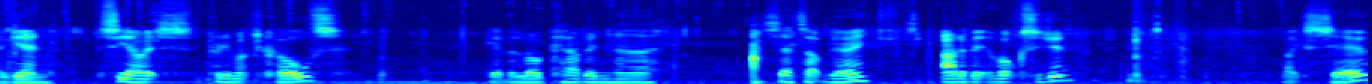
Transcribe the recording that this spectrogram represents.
Again, see how it's pretty much coals. Get the log cabin uh, setup going. Add a bit of oxygen, like so.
